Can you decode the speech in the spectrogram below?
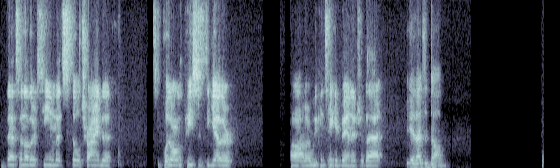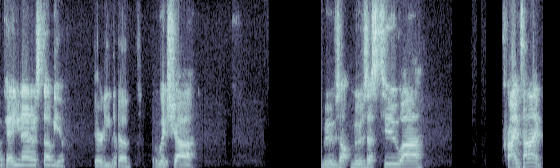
that's another team that's still trying to to put all the pieces together, um, and we can take advantage of that. Yeah, that's a dub. Okay, unanimous W, dirty dubs. which uh, moves on, moves us to uh, prime time.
